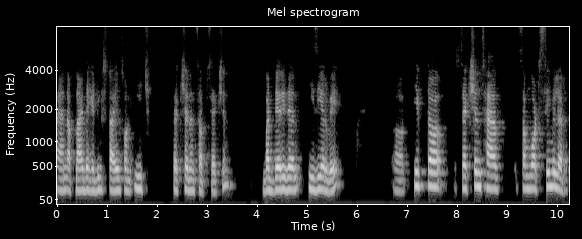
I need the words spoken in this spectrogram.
and apply the heading styles on each section and subsection but there is an easier way. Uh, if the sections have somewhat similar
